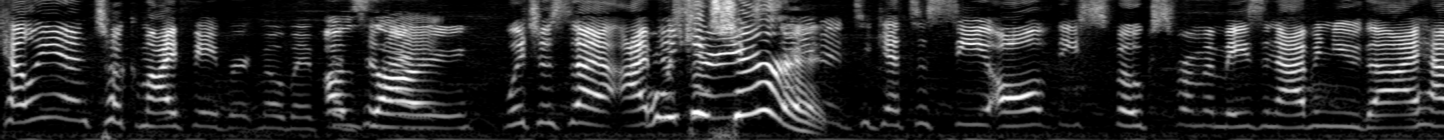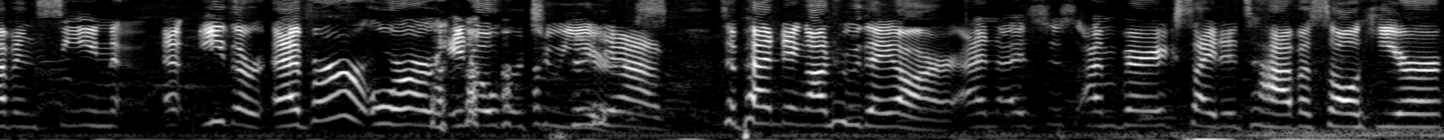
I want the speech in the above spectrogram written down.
Kellyanne took my favorite moment from I'm tonight, sorry. which is that I'm We just very share it. excited to get to see all of these folks from Amazin' Avenue that I haven't seen uh, either ever or in over two years, Yeah. Depending on who they are. And it's just I'm very excited to have us all here,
